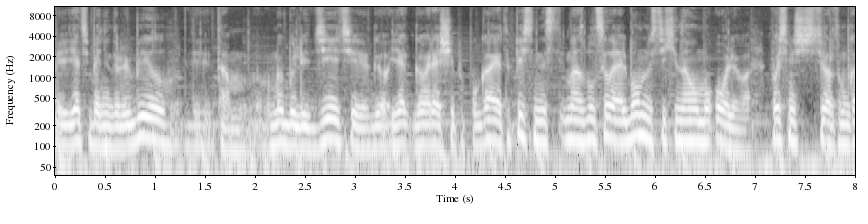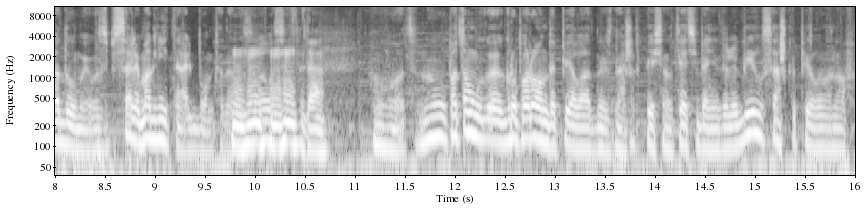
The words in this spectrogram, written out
«Я тебя недолюбил», там «Мы были дети», «Я говорящий попугай». Это песня, у нас был целый альбом на стихи Науму Олева. В 84 году мы его записали магнитный альбом тогда назывался. Да. Вот. Ну, потом группа Ронда пела одну из наших песен. Вот «Я тебя недолюбил», Сашка пел Иванов.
